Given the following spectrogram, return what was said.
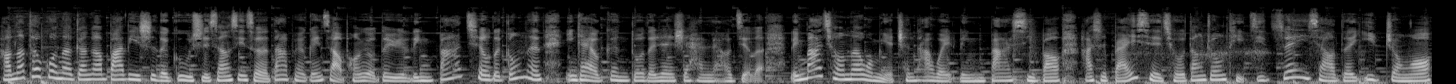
好，那透过呢刚刚巴蒂士的故事，相信所有的大朋友跟小朋友对于淋巴球的功能应该有更多的认识和了解了。淋巴球呢，我们也称它为淋巴细胞，它是白血球当中体积最小的一种哦。哦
